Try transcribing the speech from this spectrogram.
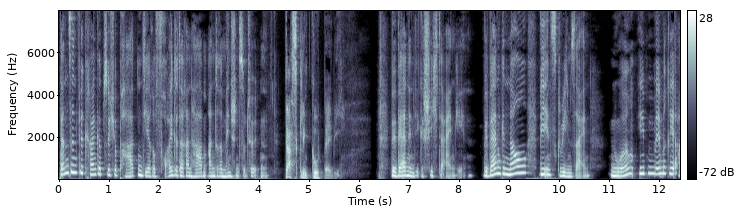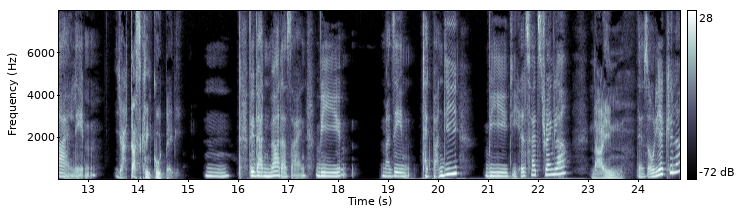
dann sind wir kranke Psychopathen, die ihre Freude daran haben, andere Menschen zu töten. Das klingt gut, Baby. Wir werden in die Geschichte eingehen. Wir werden genau wie in Scream sein, nur eben im realen Leben. Ja, das klingt gut, Baby. Hm. Wir werden Mörder sein, wie, mal sehen, Ted Bundy, wie die Hillside Strangler, Nein. der Zodiac Killer,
